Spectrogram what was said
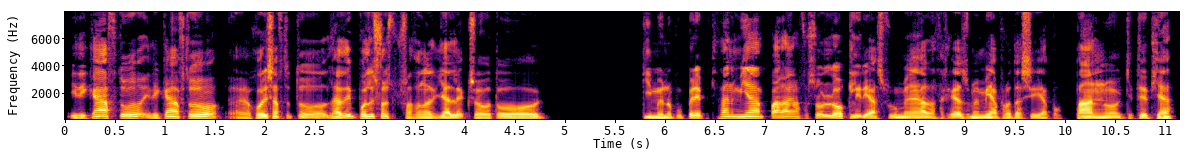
Ειδικά αυτό, ειδικά αυτό ε, χωρίς αυτό το... Δηλαδή, πολλές φορές προσπαθώ να διαλέξω το κείμενο που πρέπει και θα είναι μια παράγραφος ολόκληρη, ας πούμε, αλλά θα χρειάζομαι μια πρόταση από πάνω και τέτοια.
